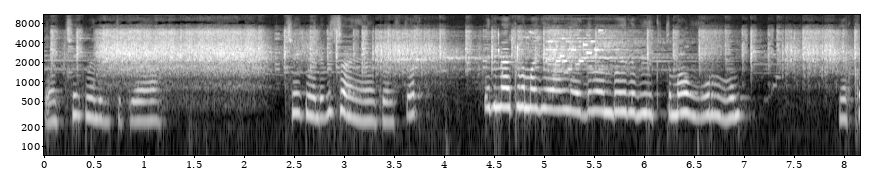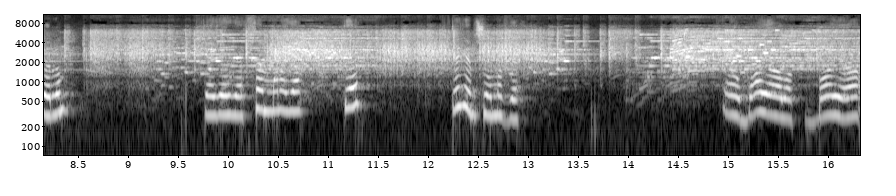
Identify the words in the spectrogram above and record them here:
Ya çekmedi bir tık ya. Çekmedi bir saniye arkadaşlar. Benim aklıma gelenlerde ben böyle büyük ihtimal vururum. Yakarım. Gel gel gel sen bana gel. Gel. Gel gel bir şey olmaz gel. Ya bayağı bak bayağı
